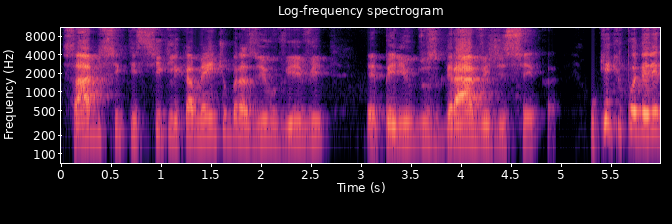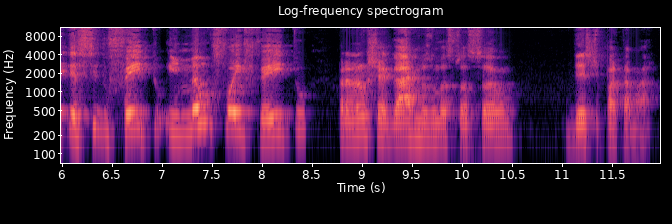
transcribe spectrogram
Sabe-se que ciclicamente o Brasil vive eh, períodos graves de seca. O que, que poderia ter sido feito e não foi feito para não chegarmos numa situação deste patamar?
